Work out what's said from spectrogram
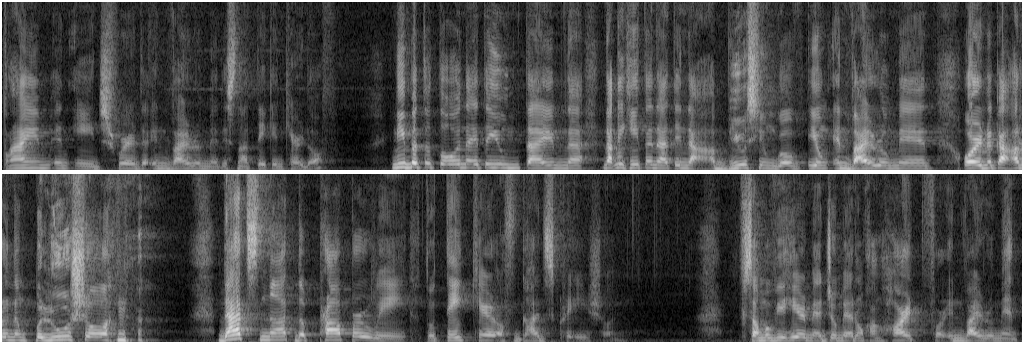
time and age where the environment is not taken care of? Hindi ba totoo na ito yung time na nakikita natin na abuse yung, yung environment or nagkakaroon ng pollution? That's not the proper way to take care of God's creation. Some of you here, medyo meron kang heart for environment.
